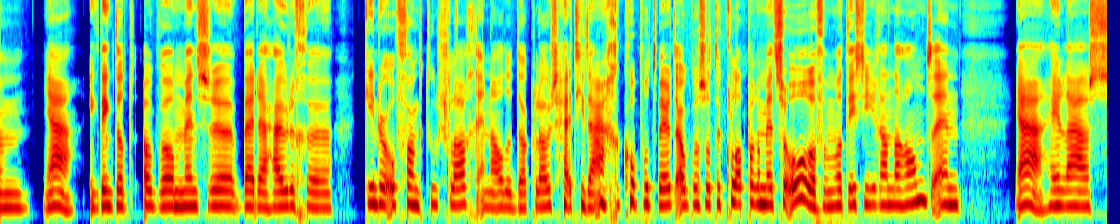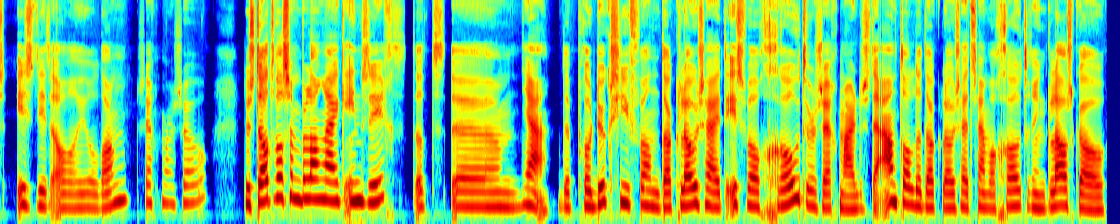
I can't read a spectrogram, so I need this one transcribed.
um, ja, ik denk dat ook wel mensen bij de huidige kinderopvangtoeslag en al de dakloosheid die daar gekoppeld werd, ook wel zat te klapperen met zijn oren van wat is hier aan de hand. En ja, helaas is dit al heel lang, zeg maar zo. Dus dat was een belangrijk inzicht. Dat uh, ja, de productie van dakloosheid is wel groter, zeg maar. Dus de aantallen dakloosheid zijn wel groter in Glasgow.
